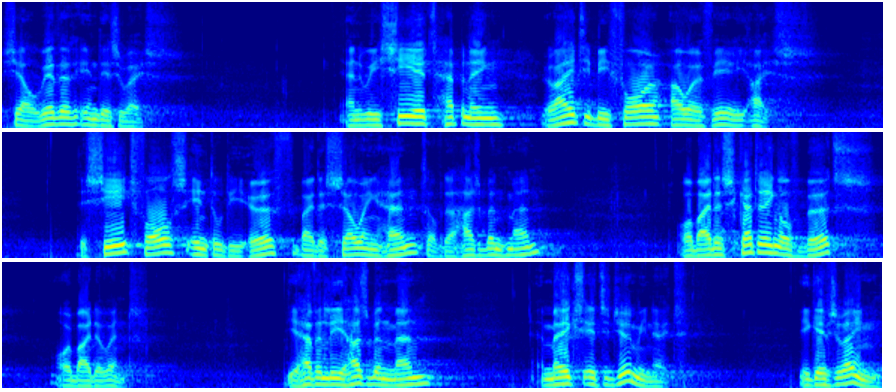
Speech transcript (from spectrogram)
shall wither in this race. And we see it happening right before our very eyes. The seed falls into the earth by the sowing hand of the husbandman, or by the scattering of birds, or by the wind. The heavenly husbandman makes it germinate. He gives rain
